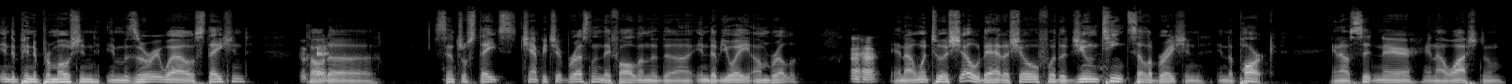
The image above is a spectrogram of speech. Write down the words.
independent promotion in Missouri where I was stationed Okay. called, uh, Central States Championship Wrestling. They fall under the NWA umbrella. uh-huh. And I went to a show. They had a show for the Juneteenth celebration in the park. And I was sitting there and I watched them.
